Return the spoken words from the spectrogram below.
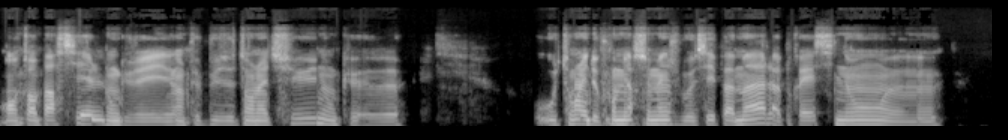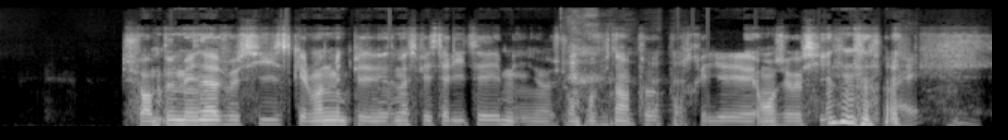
en temps partiel, donc j'ai un peu plus de temps là-dessus. Donc autant les deux premières semaines je bossais pas mal. Après, sinon, je fais un peu de ménage aussi, ce qui est loin de ma spécialité, mais je j'en profite un peu pour trier et ranger aussi. Ouais.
